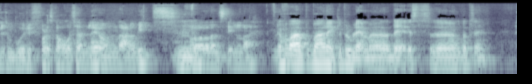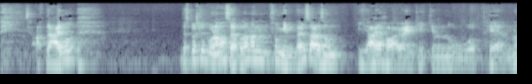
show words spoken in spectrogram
Liksom Hvorfor det skal holdes hemmelig, om det er noe vits Mm. på den stilen der. Ja, hva er, hva er egentlig problemet deres, eh, holdt jeg på å si? Ja, det er jo Det spørs litt hvordan man ser på det, men for min del så er det sånn Jeg har jo egentlig ikke noe å tjene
